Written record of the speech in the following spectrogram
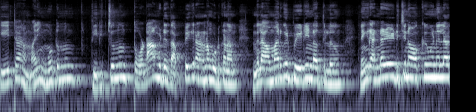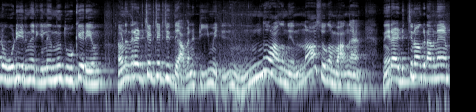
കയറ്റാൻ അമ്മ ഇങ്ങോട്ടൊന്നും തിരിച്ചൊന്നും തൊടാൻ വിട്ടത് അപ്പേക്ക് രണ്ടെണ്ണം കൊടുക്കണം. എന്നാലും അവന്മാർക്ക് ഒരു പേടി ഉണ്ടാകത്തുള്ളൂ. അല്ലെങ്കിൽ രണ്ടടി അടിച്ച് നോക്ക് വീണെല്ലാം അവർ ഓടി വരുന്നായിരിക്കില്ല ഇന്ന് തൂക്കി എറിയും. അവൻ നേരെ അടിച്ചടിച്ചടിച്ച് അവനെ ടീമേറ്റ് ഇത് നിന്ന് വാങ്ങുന്നു. എന്നാ സുഖം വാങ്ങാൻ. നേരെ അടിച്ച് നോക്കട്ടെ അവനെ.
